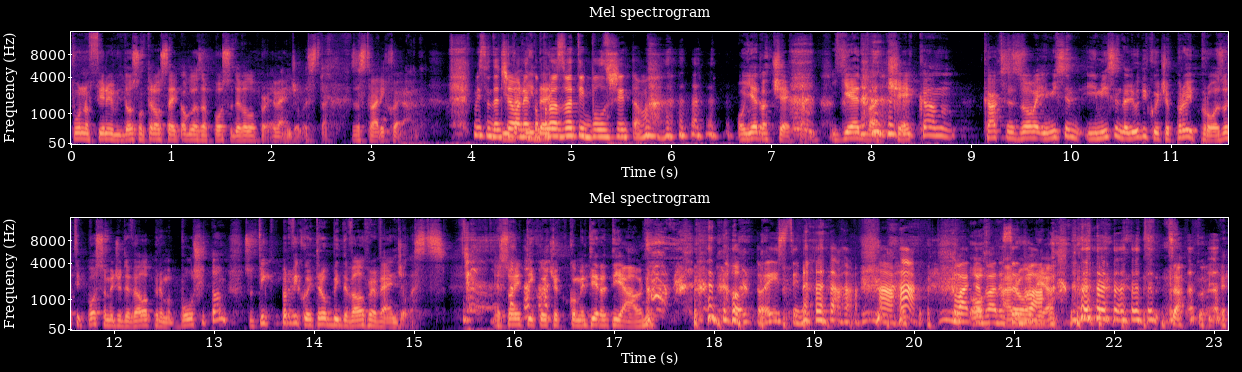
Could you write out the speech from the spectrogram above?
puno firmi bi doslovno trebalo staviti oglas za posao developer evangelista za stvari koje rade. Mislim da će ovo neko prozvati bullshitom. o, jedva čekam. Jedva čekam kak se zove, i mislim, i mislim da ljudi koji će prvi prozvati, posao među developerima bullshitom, su ti prvi koji trebaju biti developer evangelists. Jer su oni ti koji će komentirati javno. to, to je istina. Aha, kvaka oh, 22. Tako je.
